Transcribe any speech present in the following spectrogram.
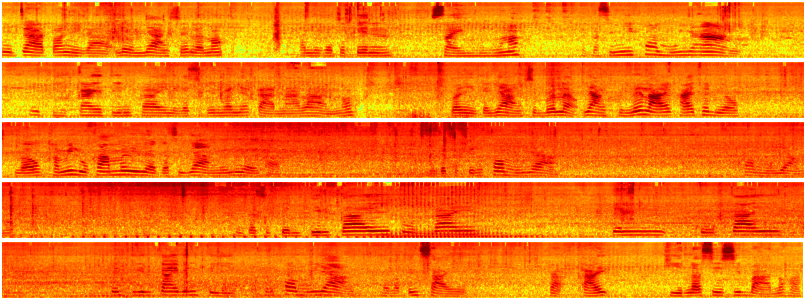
นี่จ้าตอนนี้ก็เริ่มย่างเสร็จแล้วเนาะ อันนี้ก็จะเป็นใส่หมูเนาะแล้วก็จะมีข้อหมูย่างนี่ปีกไก่ตีนไก่นี่ก็จะเป็นบรรยากาศนาร้านเนาะ ตอนนี้ก็ย่างเสร็จเบิดแล้วย่างขึ้นหลายๆขายเท่าเดียว แล้วคำไม่ลูกค้าไม่เรื่อยๆก็จะย่างเรื่อยๆค่ะนี่ก็จะเป็นข้อหมูย่าง ข้อหมูย่างเนาะนี่ก็จะเป็นตีนไก่ตูดไก่ เป็นตูดไก่ เป็นตีนไก่ เป็นปีกเป็นข้อหมูย่างแล้วก็เป็นใส่ก็ขายขีดละสี่สิบบาทเนาะค่ะ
